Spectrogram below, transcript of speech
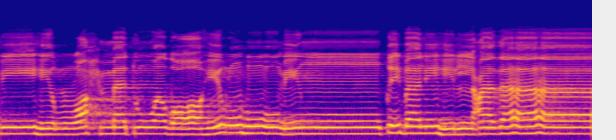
فيه الرحمة وظاهره من قبله العذاب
